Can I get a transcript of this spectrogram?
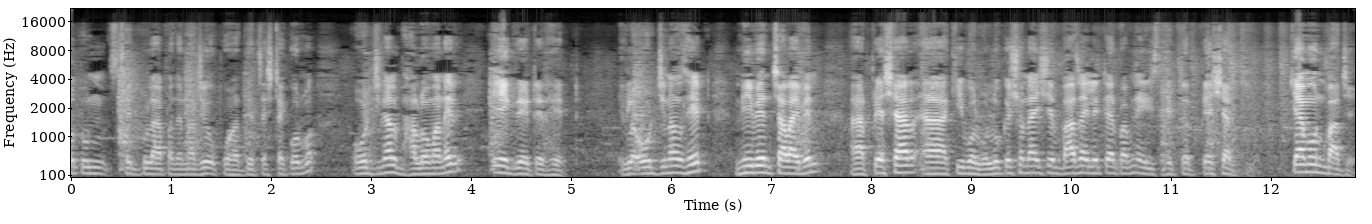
নতুন সেটগুলো আপনাদের মাঝে উপহার দেওয়ার চেষ্টা করব। অরিজিনাল ভালো মানের এ গ্রেটের হেড এগুলো অরিজিনাল হেড নিবেন, চালাইবেন। আর প্রেশার কি বলব লোকেশনে এসে বাজাইলে টের পাবেন এই হেডটার প্রেশার কি। কেমন বাজে?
